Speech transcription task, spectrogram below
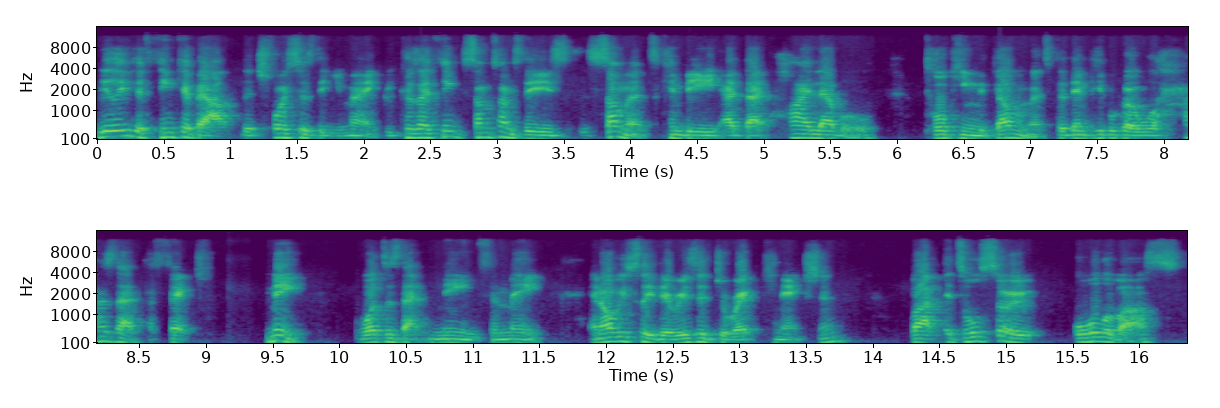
really to think about the choices that you make because I think sometimes these summits can be at that high level talking with governments, but then people go, well, how does that affect me? What does that mean for me? And obviously, there is a direct connection, but it's also all of us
